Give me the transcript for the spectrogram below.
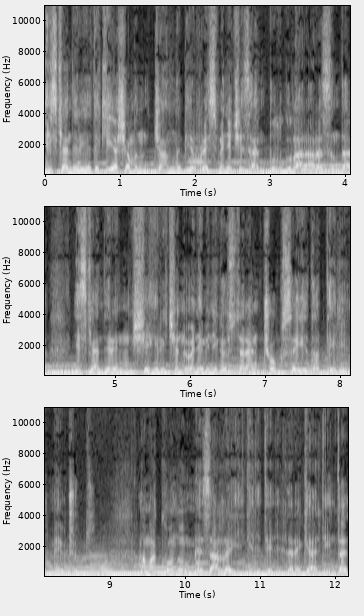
İskenderiye'deki yaşamın canlı bir resmini çizen bulgular arasında İskender'in şehir için önemini gösteren çok sayıda delil mevcut. Ama konu mezarla ilgili delillere geldiğinde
